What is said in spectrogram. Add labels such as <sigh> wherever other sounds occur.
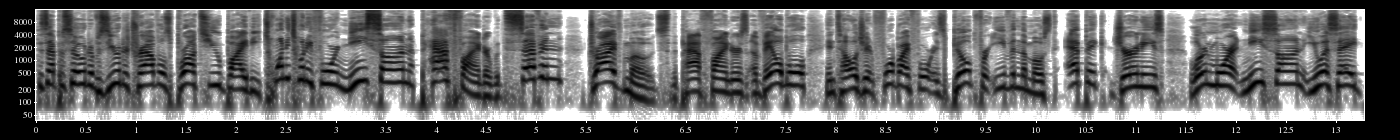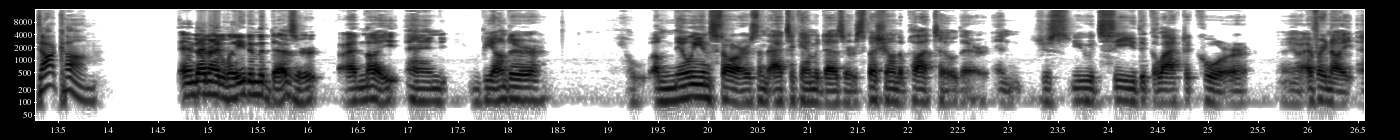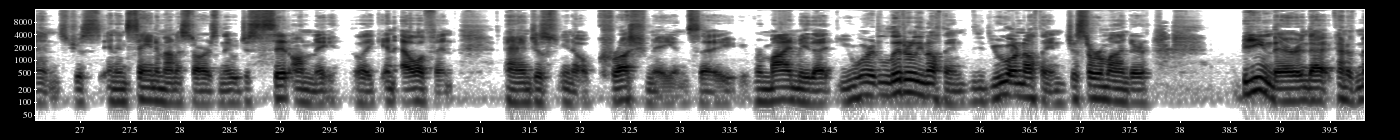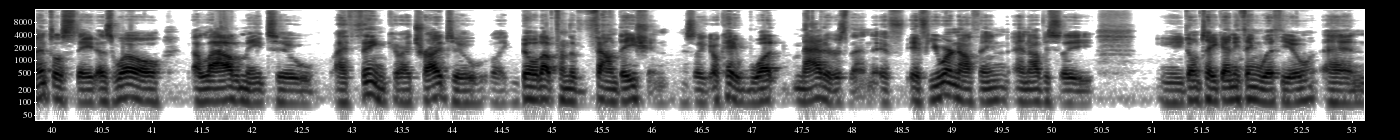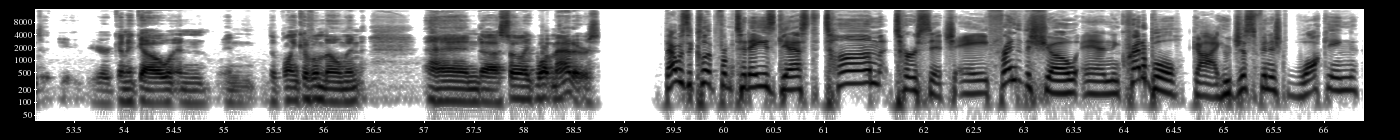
This episode of Zero to Travel is brought to you by the 2024 Nissan Pathfinder with seven drive modes. The Pathfinder's available intelligent 4x4 is built for even the most epic journeys. Learn more at nissanusa.com. And then I laid in the desert at night and be under you know, a million stars in the Atacama Desert, especially on the plateau there. And just you would see the galactic core you know, every night, and just an insane amount of stars, and they would just sit on me like an elephant and just you know crush me and say remind me that you are literally nothing. You are nothing. Just a reminder. Being there in that kind of mental state as well allowed me to i think or i tried to like build up from the foundation. It's like okay what matters then? If if you are nothing and obviously you don't take anything with you and you're going to go in in the blink of a moment and uh, so like what matters that was a clip from today's guest, Tom Turcich, a friend of the show and incredible guy who just finished walking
